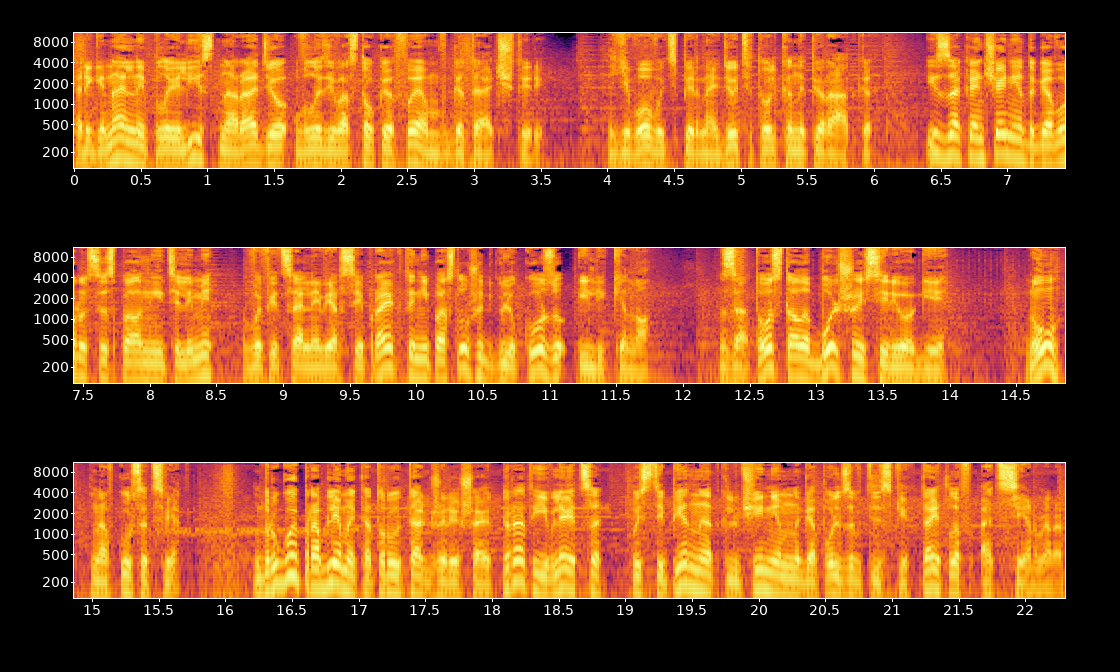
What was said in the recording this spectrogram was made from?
оригинальный плейлист на радио Владивосток FM в GTA 4. Его вы теперь найдете только на пиратках, из-за окончания договора с исполнителями в официальной версии проекта не послушать глюкозу или кино. Зато стало больше Сереги. Ну, на вкус и цвет. Другой проблемой, которую также решают пираты, является постепенное отключение многопользовательских тайтлов от серверов.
